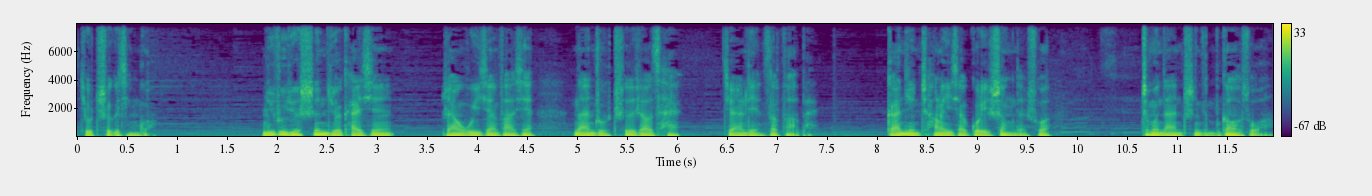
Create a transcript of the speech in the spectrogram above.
就吃个精光。女主角深觉开心，然后无意间发现男主吃的这道菜，竟然脸色发白。赶紧尝了一下锅里剩的，说：“这么难吃，你怎么不告诉我？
